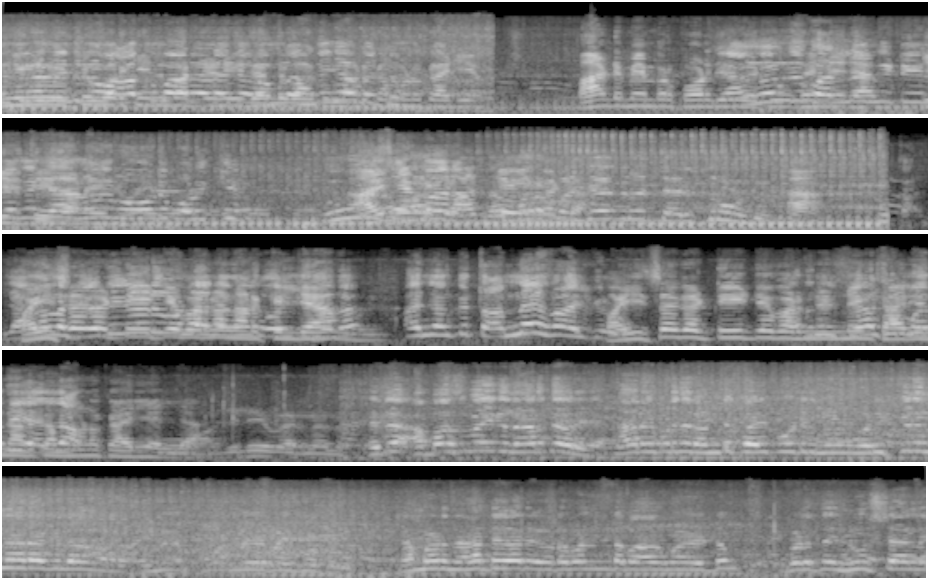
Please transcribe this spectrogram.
നിങ്ങൾ കാര്യം? പാണ്ട് മെമ്പർ കോടതി പഞ്ചായത്തിന് ചരിത്രമുണ്ട്. പൈസ കെട്ടിയിട്ട് നടക്കില്ല അത് ഞങ്ങൾക്ക് തന്നെ സഹായിക്കും പൈസ കെട്ടിയിട്ട് പറഞ്ഞിട്ടുണ്ടെങ്കിൽ കാര്യം നടക്കാൻ പോണ കാര്യമല്ല. ഇത് അബ്ബാസ് ബൈക്ക് നേരത്തെ അറിയാം. കാരണം ഇവിടുത്തെ രണ്ട് പൈപ്പ് പൊട്ടി ഒരിക്കലും നേരാക്കില്ല പൈപ്പ് കൂട്ടി നമ്മുടെ നാട്ടുകാർ ഇടപെടേണ്ട ഭാഗമായിട്ടും ഇവിടുത്തെ ന്യൂസ് ചാനൽ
